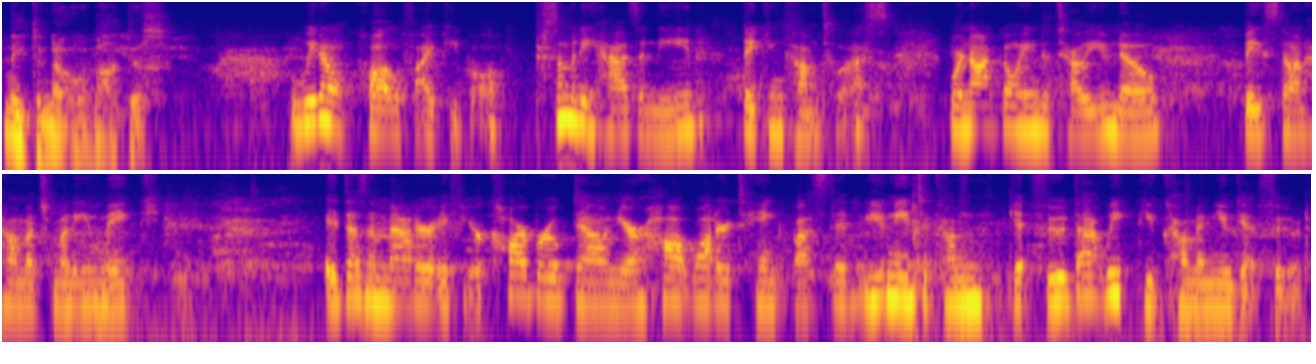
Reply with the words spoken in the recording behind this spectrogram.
need to know about this? We don't qualify people. If somebody has a need, they can come to us. We're not going to tell you no based on how much money you make it doesn't matter if your car broke down, your hot water tank busted, you need to come get food that week, you come and you get food.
